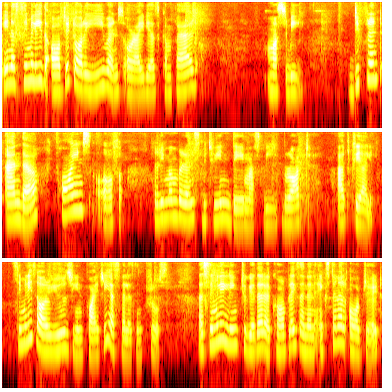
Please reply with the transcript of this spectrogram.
In a simile, the object or events or ideas compared must be different and the points of remembrance between they must be brought out clearly. Similes are used in poetry as well as in prose. A simile links together a complex and an external object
